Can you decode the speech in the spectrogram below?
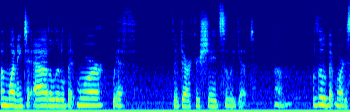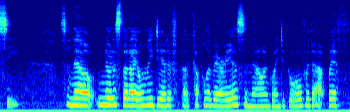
I'm wanting to add a little bit more with the darker shade so we get um, a little bit more to see. So now notice that I only did a, a, couple of areas and now I'm going to go over that with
